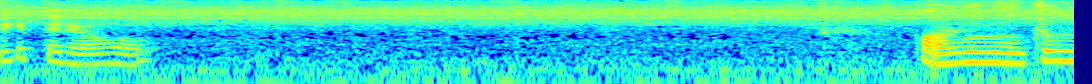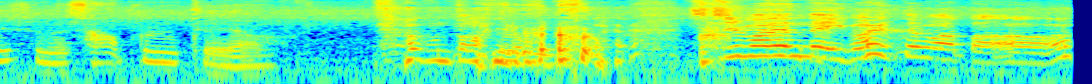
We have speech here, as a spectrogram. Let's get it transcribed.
세게 때려. 마린이 좀 있으면 4분째야. 4분 동안 이러고 있는 거야. 지질만 했네 이거 할 때마다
